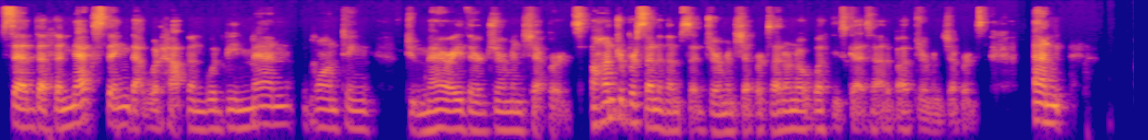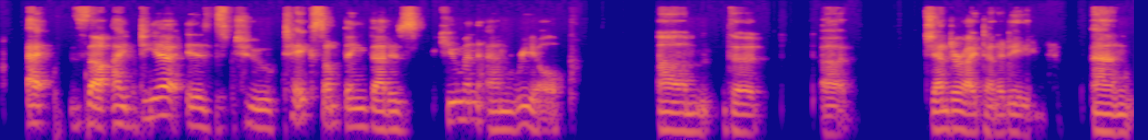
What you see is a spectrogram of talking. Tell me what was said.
said that the next thing that would happen would be men wanting to marry their German shepherds. 100% of them said German shepherds. I don't know what these guys had about German shepherds. And uh, the idea is to take something that is human and real, um, the uh, gender identity, and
